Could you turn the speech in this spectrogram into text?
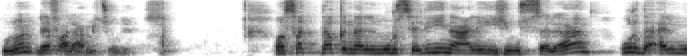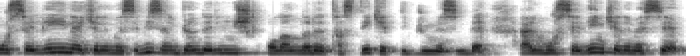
bunun ref alameti oluyor. Ve saddakna'l murseline aleyhimusselam. Burada el murseline kelimesi bize gönderilmiş olanları tasdik ettik cümlesinde. El murselin kelimesi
